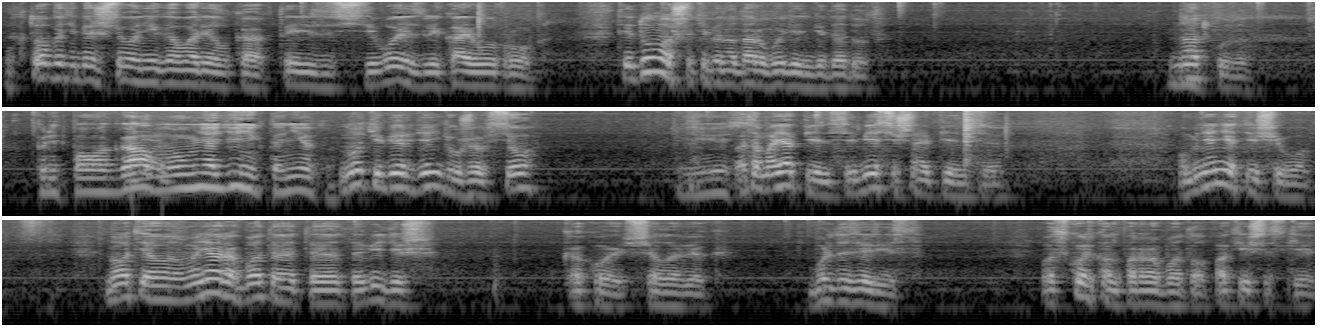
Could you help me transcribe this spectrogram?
Кто бы тебе всего не говорил как, ты из всего извлекай урок. Ты думал, что тебе на дорогу деньги дадут? Ну откуда? Предполагал, Нет. но у меня денег-то нету. Ну теперь деньги уже все. Есть. Это моя пенсия, месячная пенсия. У меня нет ничего. Но вот я, у меня работает, это видишь, какой человек, бульдозерист. Вот сколько он проработал фактически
